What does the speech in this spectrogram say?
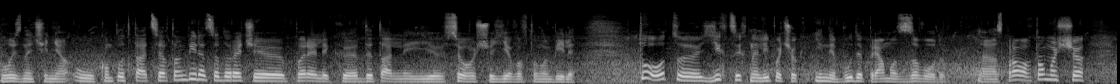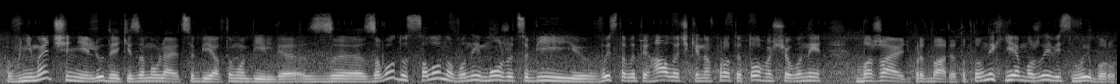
визначення у комплектації автомобіля, це, до речі, перелік детальний всього, що є в автомобілі. То от е, їх цих наліпочок і не буде прямо з заводу. Е, Справа в тому, що в Німеччині люди, які замовляють собі автомобіль е, з заводу, з салону, вони можуть собі виставити галочки навпроти того, що вони бажають придбати. Тобто у них є можливість вибору.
